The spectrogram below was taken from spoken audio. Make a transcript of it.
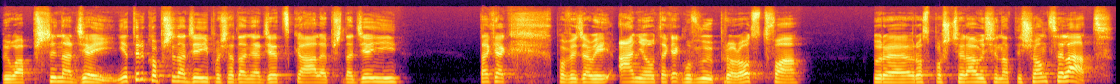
była przy nadziei. Nie tylko przy nadziei posiadania dziecka, ale przy nadziei, tak jak powiedział jej anioł, tak jak mówiły proroctwa, które rozpościerały się na tysiące lat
